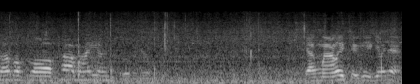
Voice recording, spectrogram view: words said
รปภข้ามาให้ยัง ยังมาไม่ถึงอีกใช่ไหมเนี่ย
